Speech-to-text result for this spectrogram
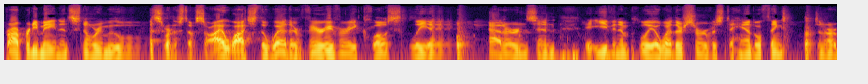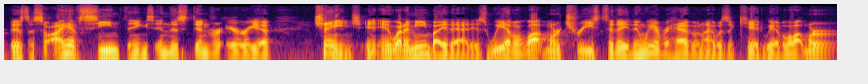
property maintenance, snow removal, that sort of stuff. So I watch the weather very, very closely and patterns and even employ a weather service to handle things in our business. So I have seen things in this Denver area change. And, and, what I mean by that is we have a lot more trees today than we ever had when I was a kid. We have a lot more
